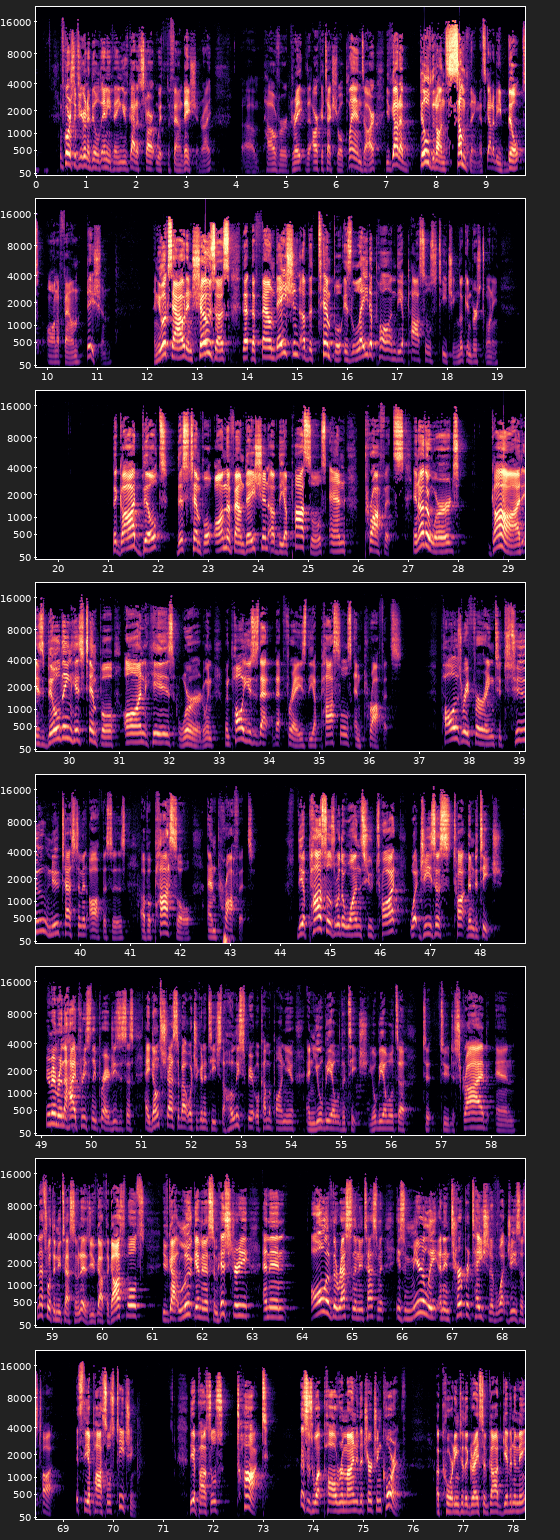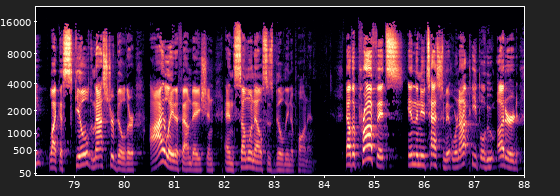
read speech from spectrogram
Of course, if you're going to build anything, you've got to start with the foundation, right? Um, however great the architectural plans are, you've got to build it on something. It's got to be built on a foundation. And he looks out and shows us that the foundation of the temple is laid upon the apostles' teaching. Look in verse 20. That God built this temple on the foundation of the apostles and prophets. In other words, God is building his temple on his word. When, when Paul uses that, that phrase, the apostles and prophets, Paul is referring to two New Testament offices of apostle and prophet. The apostles were the ones who taught what Jesus taught them to teach. You remember in the high priestly prayer, Jesus says, Hey, don't stress about what you're going to teach. The Holy Spirit will come upon you and you'll be able to teach. You'll be able to, to, to describe, and, and that's what the New Testament is. You've got the Gospels, you've got Luke giving us some history, and then all of the rest of the New Testament is merely an interpretation of what Jesus taught. It's the apostles' teaching. The apostles taught. This is what Paul reminded the church in Corinth. According to the grace of God given to me, like a skilled master builder, I laid a foundation and someone else is building upon it. Now, the prophets in the New Testament were not people who uttered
